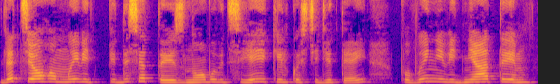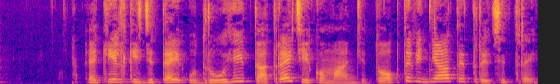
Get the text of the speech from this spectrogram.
Для цього ми від 50 знову від цієї кількості дітей повинні відняти кількість дітей у другій та третій команді, тобто відняти 33.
